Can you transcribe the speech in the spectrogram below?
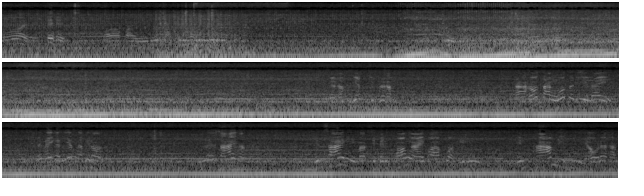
โอ้ย พอไปดูขับดูนะครับเย็บกินนะครับ ถ้าเขาตั้งรถดีเลยไม่ไม่กันเย็บครับพี่น้องดินเลยซ้ายครับดินซ้ายนี่มักจะเป็น ค้ายกว่าพวกดินดินท้ามดินเหนียวนะครับ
